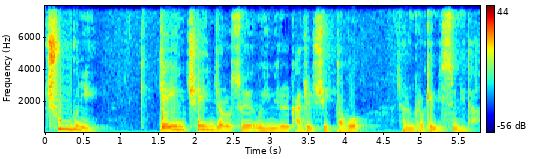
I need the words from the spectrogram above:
충분히 게임 체인저로서의 의미를 가질 수 있다고 저는 그렇게 믿습니다.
